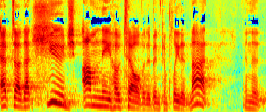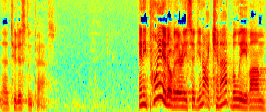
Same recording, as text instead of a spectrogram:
at uh, that huge Omni hotel that had been completed, not in the uh, too distant past. And he pointed over there and he said, You know, I cannot believe I'm,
